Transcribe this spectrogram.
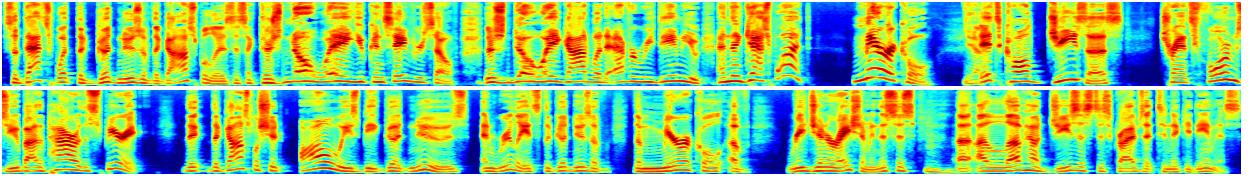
So that's what the good news of the gospel is. It's like there's no way you can save yourself. There's no way god would ever redeem you. And then guess what? Miracle. Yeah. it's called jesus transforms you by the power of the spirit the, the gospel should always be good news and really it's the good news of the miracle of regeneration. I mean this is Mhm. uh, i love how jesus describes it to nicodemus.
